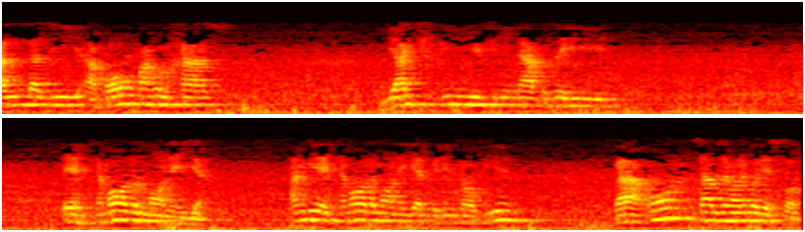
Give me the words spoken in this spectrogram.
الذي اقامه الخاص یکفی فی نقضه احتمال المانعیت. هم احتمال مانعیت بدیم کافیه و اون سبزواری باید اثبات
